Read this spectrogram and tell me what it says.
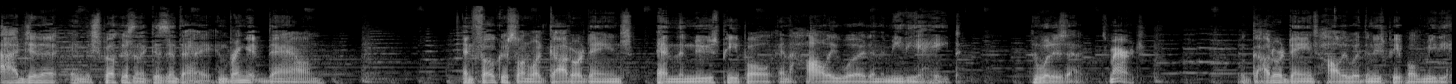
agita and the spilkas and the gesundheit, and bring it down and focus on what God ordains and the news people and Hollywood and the media hate. And what is that? It's marriage. What God ordains, Hollywood, the news people, the media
